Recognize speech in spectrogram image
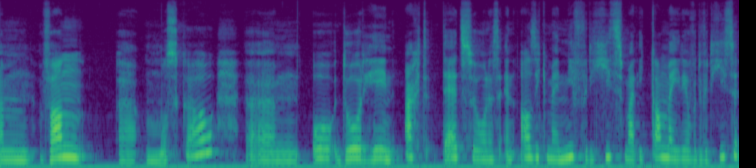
Um, van uh, Moskou um, doorheen acht tijdzones. En als ik mij niet vergis, maar ik kan mij hierover vergissen,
